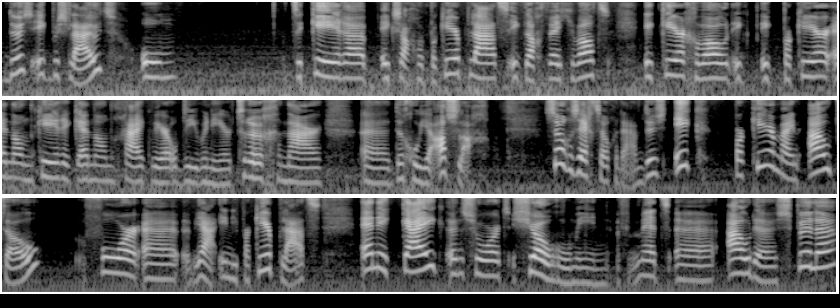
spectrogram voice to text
Dus ik besluit om te keren. Ik zag een parkeerplaats. Ik dacht, weet je wat? Ik keer gewoon. Ik, ik parkeer en dan keer ik. En dan ga ik weer op die manier terug naar uh, de goede afslag. Zo gezegd, zo gedaan. Dus ik parkeer mijn auto voor, uh, ja, in die parkeerplaats. En ik kijk een soort showroom in. Met uh, oude spullen.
